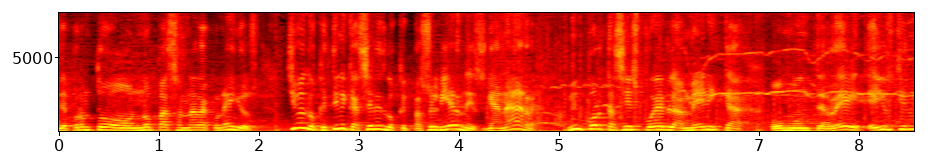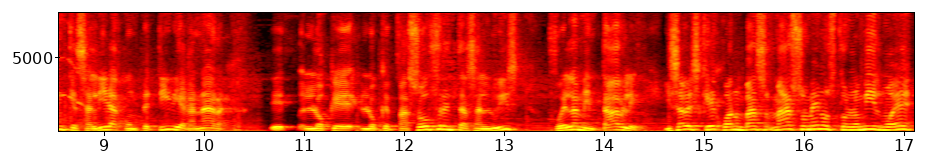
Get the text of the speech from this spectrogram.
de pronto no pasa nada con ellos. Chivas lo que tiene que hacer es lo que pasó el viernes, ganar. No importa si es Puebla, América o Monterrey, ellos tienen que salir a competir y a ganar. Eh, lo, que, lo que pasó frente a San Luis fue lamentable. Y sabes qué, Juan, más, más o menos con lo mismo, ¿eh?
